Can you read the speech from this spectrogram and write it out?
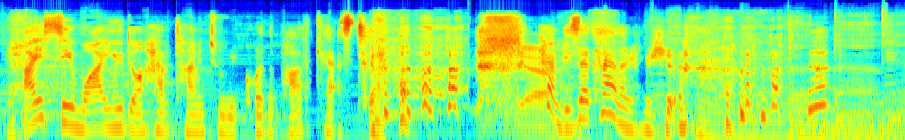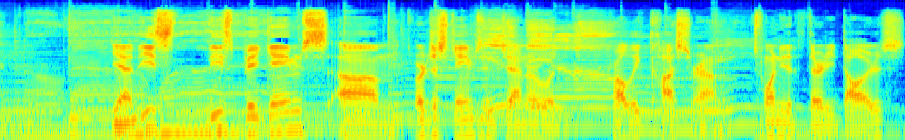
I see why you don't have time to record the podcast. yeah. yeah, these these big games um, or just games in general would probably cost around 20 to 30 dollars.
